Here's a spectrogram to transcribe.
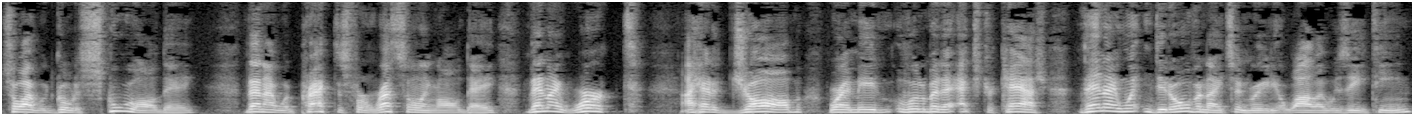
So I would go to school all day. Then I would practice for wrestling all day. Then I worked I had a job where I made a little bit of extra cash. Then I went and did overnights in radio while I was 18.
